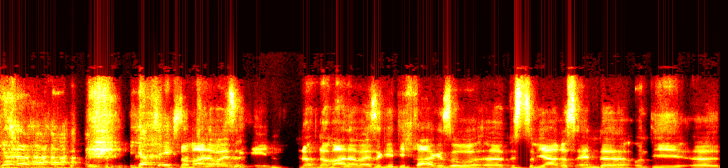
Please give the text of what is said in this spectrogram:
ja. ich habe es extra normalerweise, no, normalerweise geht die Frage so äh, bis zum Jahresende und die, äh,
